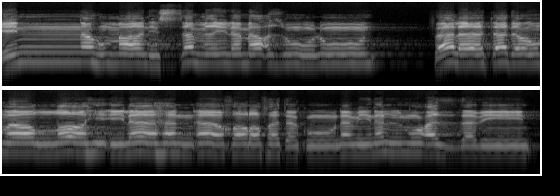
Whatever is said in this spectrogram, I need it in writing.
إنهم عن السمع لمعزولون فلا تدع مع الله إلها آخر فتكون من المعذبين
